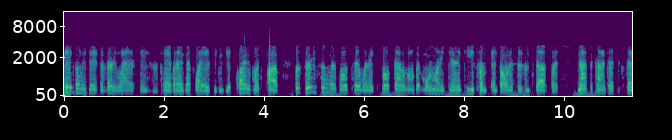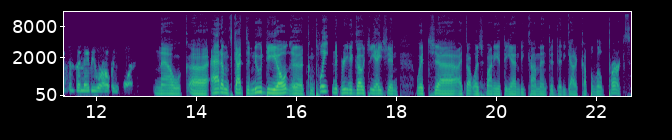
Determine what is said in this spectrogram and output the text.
Diggs only did it at the very latter stages of camp, and I think that's why his didn't get quite as much pub but very similar boats there where they both got a little bit more money guaranteed from and bonuses and stuff, but not the contract extensions they maybe were hoping for. Now, uh, Adams got the new deal, the complete renegotiation, which uh, I thought was funny at the end. He commented that he got a couple little perks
